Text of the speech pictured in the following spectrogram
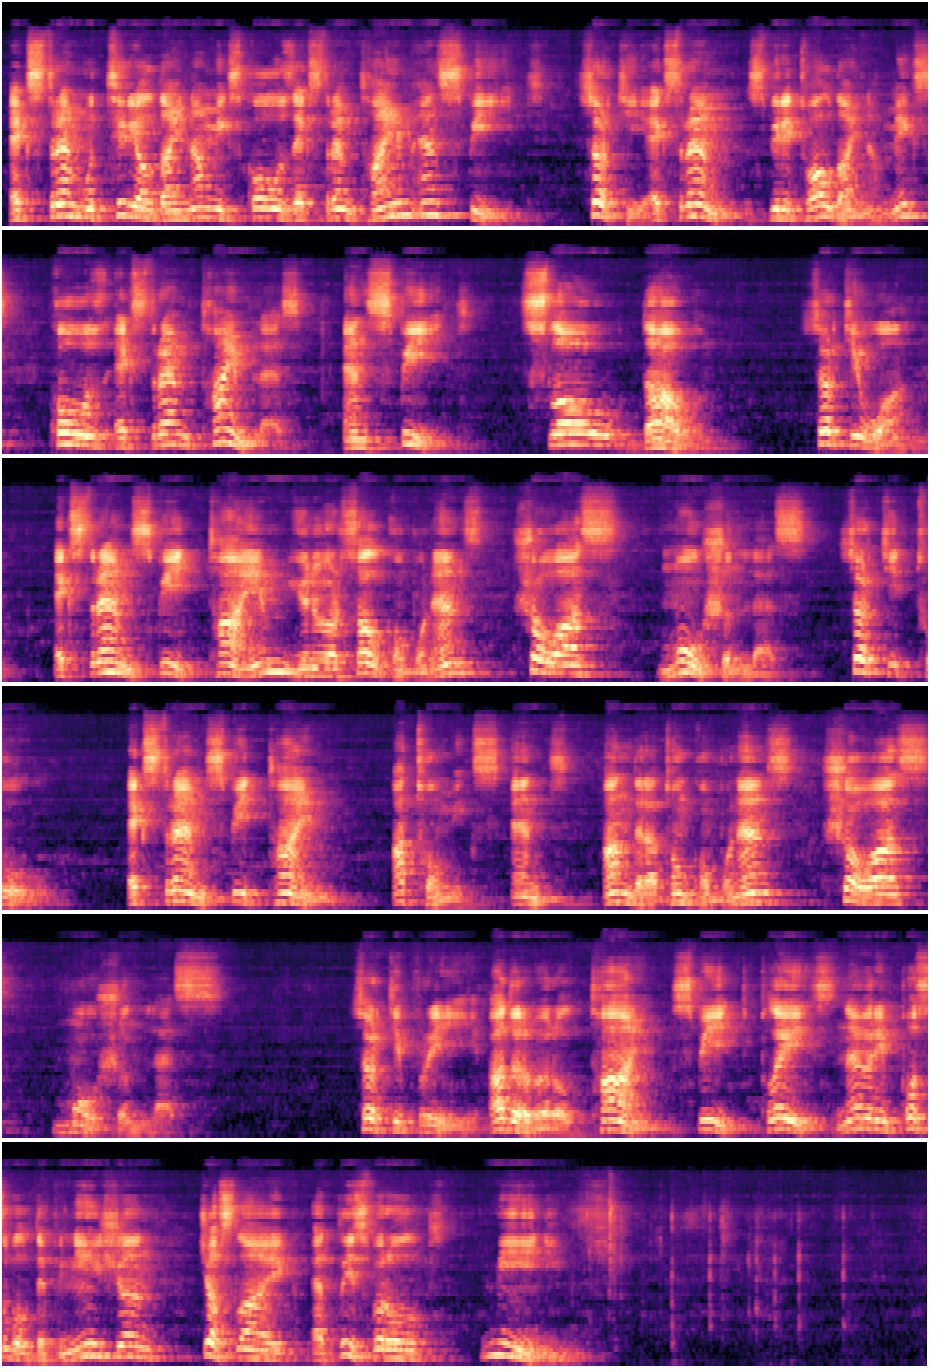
Extreme material dynamics cause extreme time and speed. 30. Extreme spiritual dynamics cause extreme timeless and speed. Slow down. 31. Extreme speed time universal components show us motionless. 32. extreme speed time atomics and under atom components show us motionless. 33. Other world, time, speed, place, never impossible definition, just like at this world, meaning.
